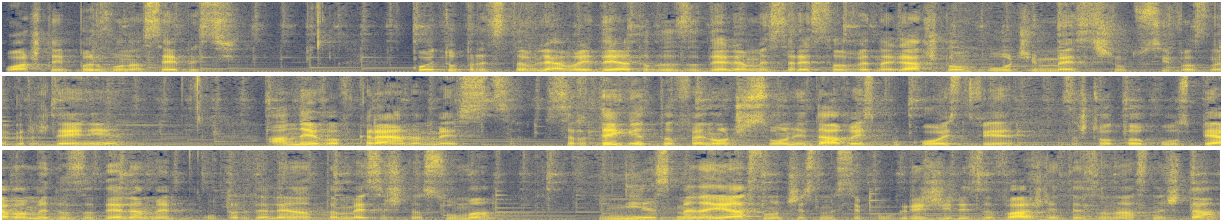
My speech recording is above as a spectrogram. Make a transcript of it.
плащай първо на себе си, който представлява идеята да заделяме средства веднага, щом получим месечното си възнаграждение, а не в края на месеца. Стратегията в едно число ни дава и спокойствие, защото ако успяваме да заделяме определената месечна сума, ние сме наясно, че сме се погрижили за важните за нас неща.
